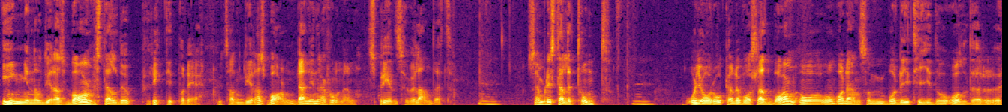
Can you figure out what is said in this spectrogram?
Ingen av deras barn ställde upp riktigt på det. Utan deras barn, den generationen, spreds över landet. Sen blev stället tomt. Och jag råkade vara sladdbarn och, och var den som både i tid och ålder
